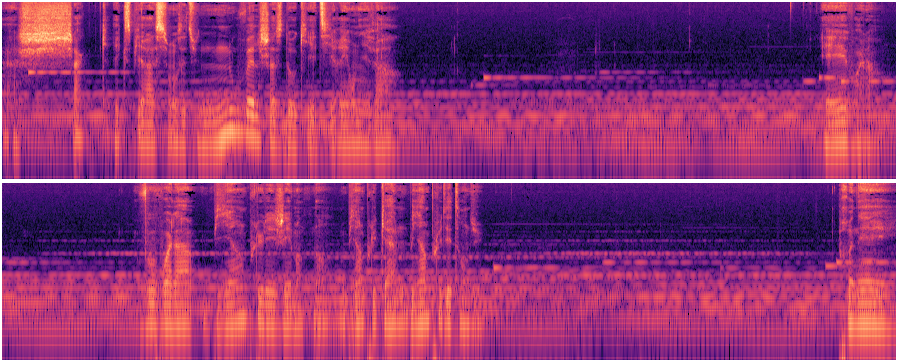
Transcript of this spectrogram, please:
À chaque expiration, c'est une nouvelle chasse d'eau qui est tirée, on y va. Et voilà. Vous voilà bien plus léger maintenant, bien plus calme, bien plus détendu. Prenez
